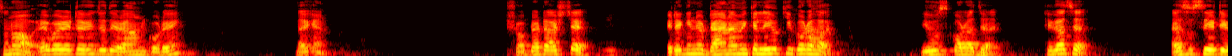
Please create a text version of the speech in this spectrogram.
so now এবার এটাকে যদি রান করে, দেখেন, সব ডাটা আসছে? এটা কিন্তু ডায়নামিক্যালিও কি করা হয়? ইউজ করা যায়, ঠিক আছে? অ্যাসোসিয়েটিভ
